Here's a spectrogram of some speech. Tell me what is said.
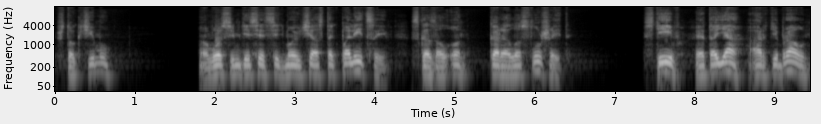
что к чему. «Восемьдесят седьмой участок полиции», — сказал он. Карелло слушает. «Стив, это я, Арти Браун».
